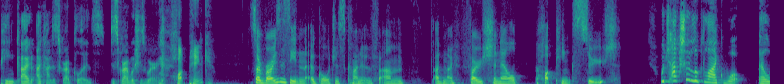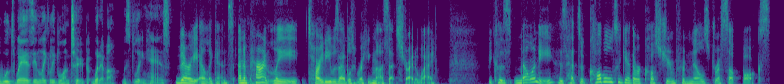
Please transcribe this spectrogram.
pink. I, I can't describe clothes. Describe what she's wearing. Hot pink. So Rose is in a gorgeous kind of, um, I don't know, faux Chanel hot pink suit. Which actually looked like what Elle Woods wears in Legally Blonde too, but whatever. We're splitting hairs. very elegant. And apparently, Toadie was able to recognize that straight away because Melanie has had to cobble together a costume from Nell's dress up box.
